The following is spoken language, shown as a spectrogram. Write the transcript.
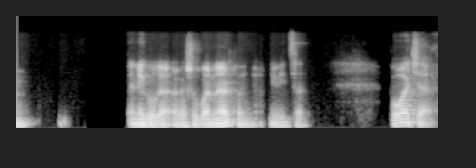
Hm? Eneko agaso banar, baina, nibintzat. Pogatxar.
